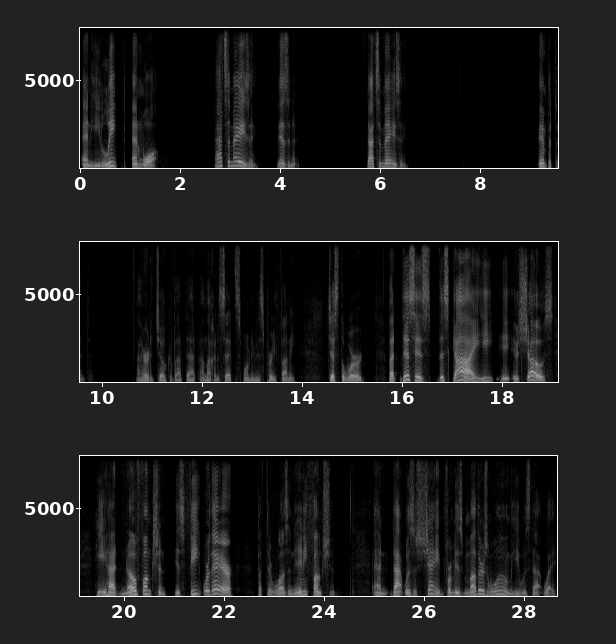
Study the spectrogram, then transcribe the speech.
And he leaped and walked. That's amazing, isn't it? That's amazing. Impotent. I heard a joke about that. I'm not going to say it this morning. It's pretty funny. Just the word. But this is this guy, he, he it shows he had no function. His feet were there, but there wasn't any function. And that was a shame. From his mother's womb, he was that way.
